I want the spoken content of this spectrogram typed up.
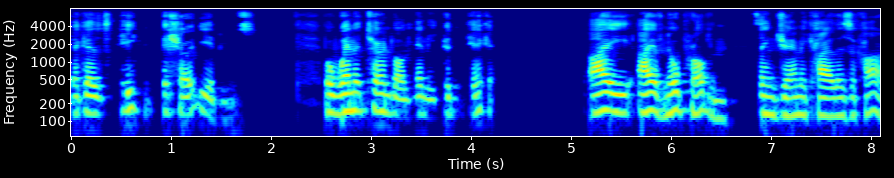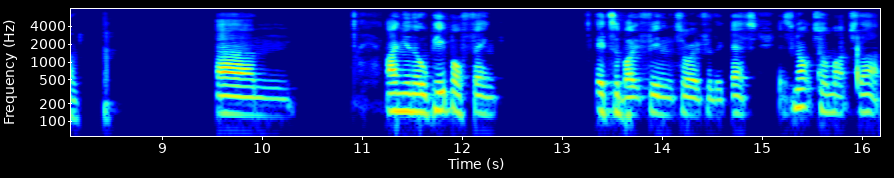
because he could dish out the abuse, but when it turned on him, he couldn't take it. I I have no problem saying Jeremy Kyle is a card. Um, and you know, people think it's about feeling sorry for the guests. It's not so much that.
